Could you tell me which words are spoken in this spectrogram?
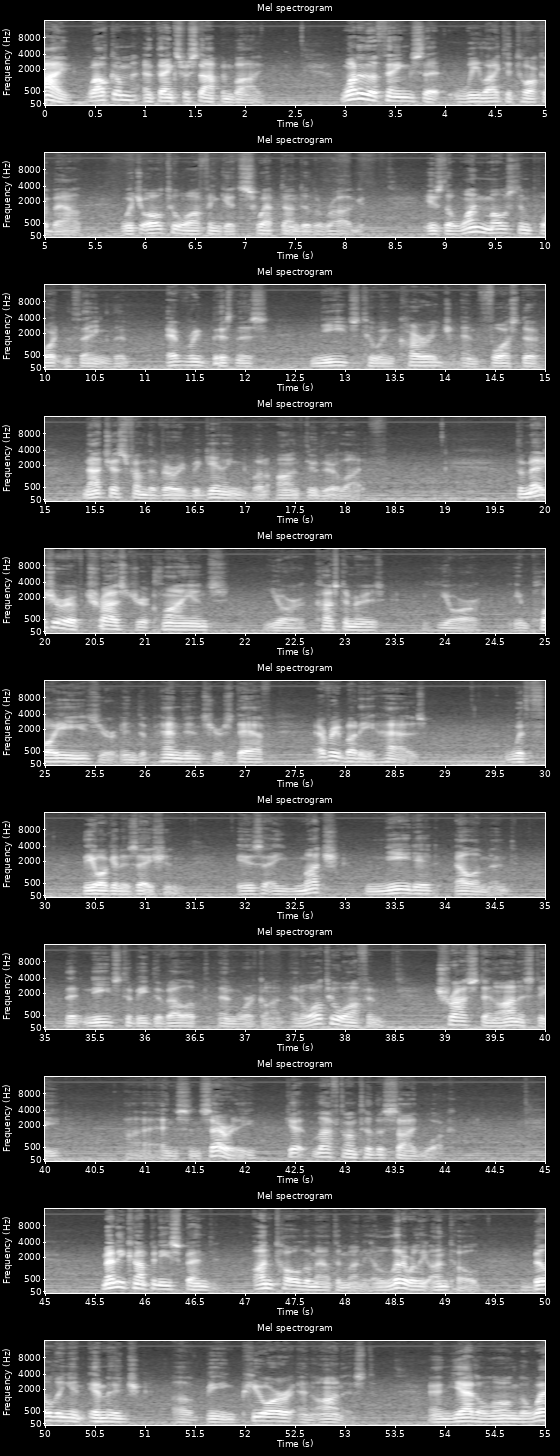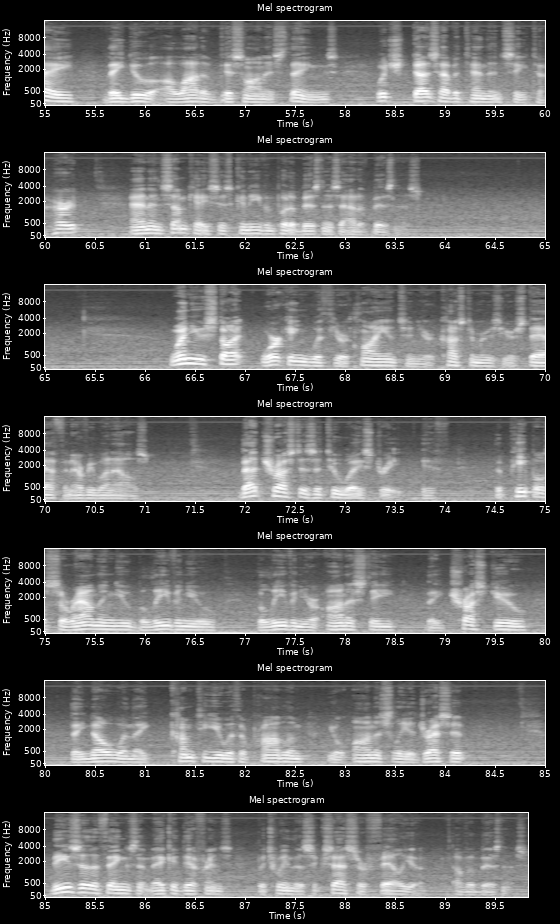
Hi, welcome, and thanks for stopping by. One of the things that we like to talk about, which all too often gets swept under the rug, is the one most important thing that every business needs to encourage and foster, not just from the very beginning, but on through their life. The measure of trust your clients, your customers, your employees, your independents, your staff, everybody has with the organization is a much needed element that needs to be developed and work on. And all too often, trust and honesty uh, and sincerity get left onto the sidewalk. Many companies spend untold amount of money, literally untold, building an image of being pure and honest. And yet along the way, they do a lot of dishonest things, which does have a tendency to hurt, and in some cases can even put a business out of business. When you start working with your clients and your customers, your staff, and everyone else, that trust is a two way street. If the people surrounding you believe in you, believe in your honesty, they trust you, they know when they come to you with a problem, you'll honestly address it. These are the things that make a difference between the success or failure of a business.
